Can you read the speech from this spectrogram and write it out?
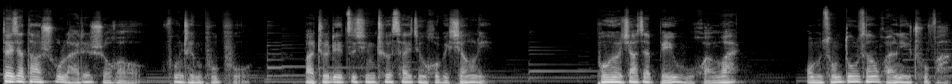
代驾大叔来的时候风尘仆仆。把折叠自行车塞进后备箱里。朋友家在北五环外，我们从东三环里出发。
